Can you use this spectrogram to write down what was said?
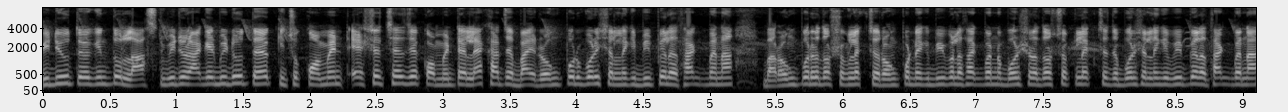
ভিডিওতেও কিন্তু লাস্ট ভিডিওর আগের ভিডিওতে কিছু কমেন্ট এসেছে যে কমেন্টে লেখা আছে, ভাই, রংপুর বরিশাল নাকি বিপিএলে থাকবে না? বা রংপুরের দর্শক লেখছে, রংপুর নাকি বিপিএলে থাকবে না? বরিশালের দর্শক লেখছে যে বরিশাল নাকি বিপিএলে থাকবে না?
